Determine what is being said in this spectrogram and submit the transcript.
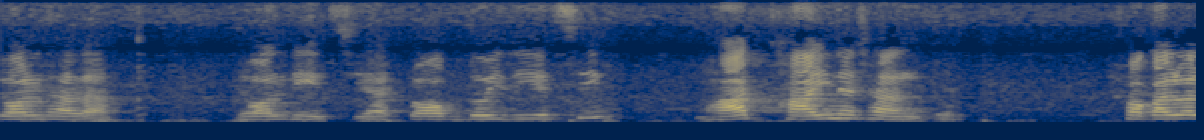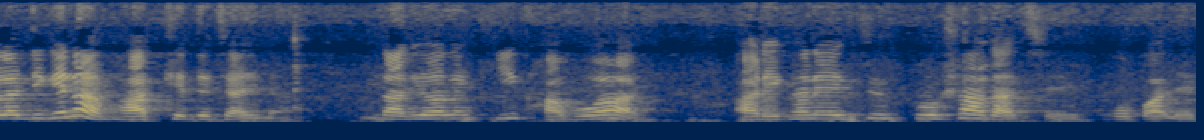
জল ঢালা, জল দিয়েছি, আর টক দই দিয়েছি, ভাত খাই না সাধারণত সকালবেলার দিকে না ভাত খেতে চাই না। দাদি বললাম, কী খাব আর? আর এখানে একটু প্রসাদ আছে গোপালের।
